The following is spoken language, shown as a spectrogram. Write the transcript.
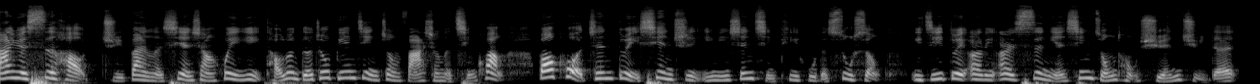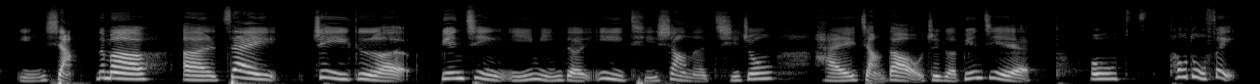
八月四号举办了线上会议，讨论德州边境正发生的情况，包括针对限制移民申请庇护的诉讼，以及对二零二四年新总统选举的影响。那么，呃，在这一个边境移民的议题上呢，其中还讲到这个边界偷偷渡费。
